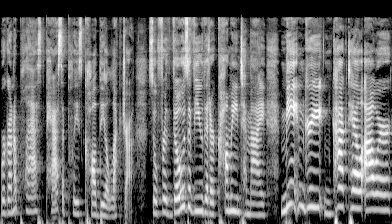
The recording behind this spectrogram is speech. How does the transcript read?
we're going to pass pass a place called the Electra. So, for those of you that are coming to my meet and greet and cocktail hour,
